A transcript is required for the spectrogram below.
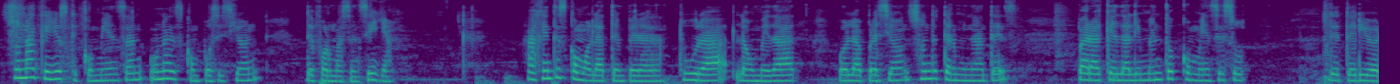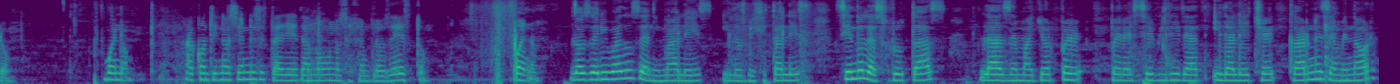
son aquellos que comienzan una descomposición de forma sencilla. Agentes como la temperatura, la humedad, o la presión son determinantes para que el alimento comience su deterioro. Bueno, a continuación les estaré dando unos ejemplos de esto. Bueno, los derivados de animales y los vegetales, siendo las frutas las de mayor perecibilidad y la leche, carnes de menor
